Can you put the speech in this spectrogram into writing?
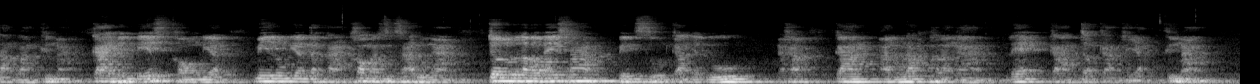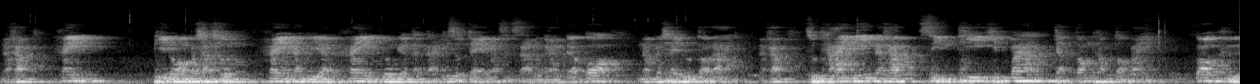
รางวัลขึ้นมา กลายเป็นเบสของโรงเรียน มีโรงเรียนต่างๆ เข้ามาศึกษาดูงาน จนเราได้สร้างเป็นศูนย์การเรียนรู้นะครับ การอนุรักษ์พลังงาน และการจัดการขยะขึ้นมานะครับ ให้พี่น้องประชาชนให้นักเรียนให้โรงเรียนต่างๆที่สนใจมาศึกษาดูงาน แล้วก็นำไปใช้ดูต่อได้นะครับ สุดท้ายนี้นะครับสิ่งที่คิดว่าจะต้องทำต่อไป ก็คือ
